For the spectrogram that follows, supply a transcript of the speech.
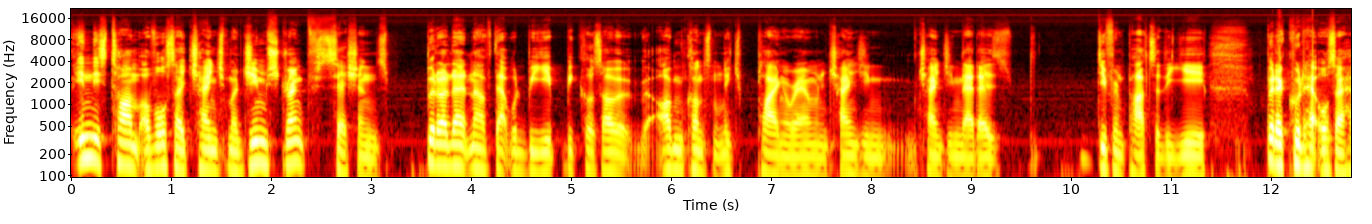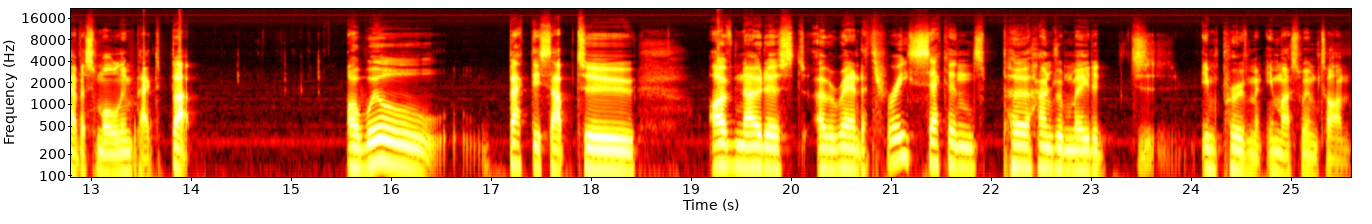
in this time, I've also changed my gym strength sessions, but I don't know if that would be it because I, I'm constantly playing around and changing changing that as different parts of the year. But it could ha- also have a small impact. But I will back this up to I've noticed around a three seconds per hundred meter improvement in my swim time.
